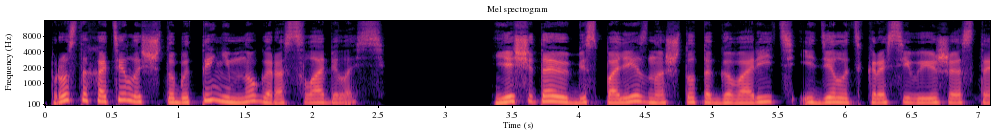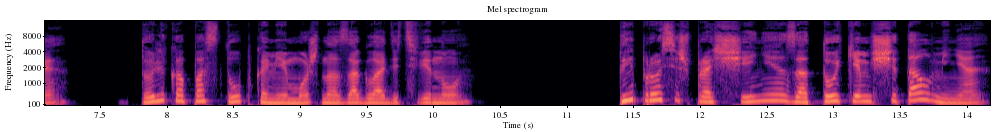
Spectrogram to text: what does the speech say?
Просто хотелось, чтобы ты немного расслабилась. Я считаю бесполезно что-то говорить и делать красивые жесты. Только поступками можно загладить вину. Ты просишь прощения за то, кем считал меня.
